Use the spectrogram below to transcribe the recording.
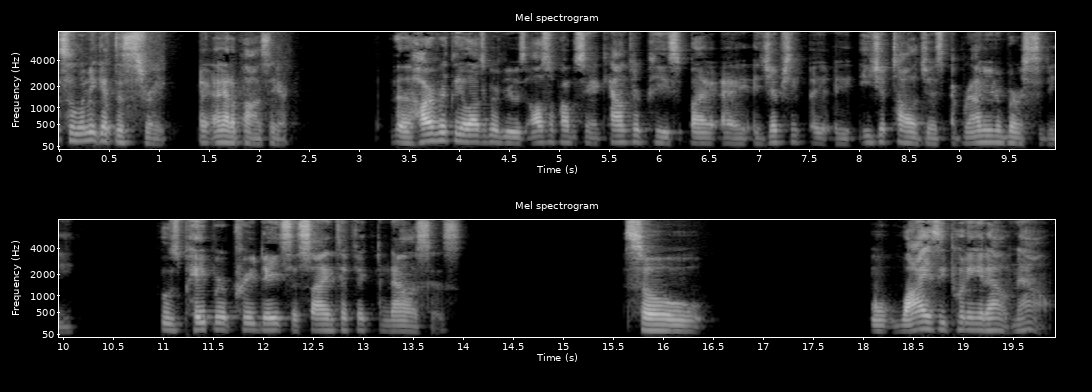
So let me get this straight. I, I gotta pause here. The Harvard Theological Review is also publishing a counterpiece by a Egyptian a, a Egyptologist at Brown University, whose paper predates the scientific analysis. So, why is he putting it out now?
